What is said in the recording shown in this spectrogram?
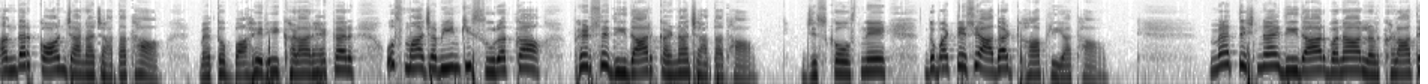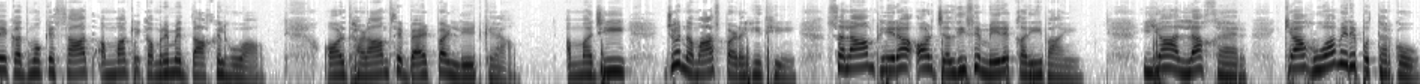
अंदर कौन जाना चाहता था? मैं तो बाहर ही खड़ा रहकर उस माँ जबीन की सूरत का फिर से दीदार करना चाहता था, जिसको उसने दुबट्टे से आधा ढांप लिया था। मैं तिश्नाए दीदार बना लड़खड़ाते कदमों के साथ अम्मा के कमरे में दाखिल हुआ। और धड़ाम से बेड पर लेट गया। अम्मा जी, जो नमाज़ पढ़ रही थी, सलाम फेरा और जल्दी से मेरे करीब आई। या अल्लाह खैर, क्या हुआ मेरे पुत्र को?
